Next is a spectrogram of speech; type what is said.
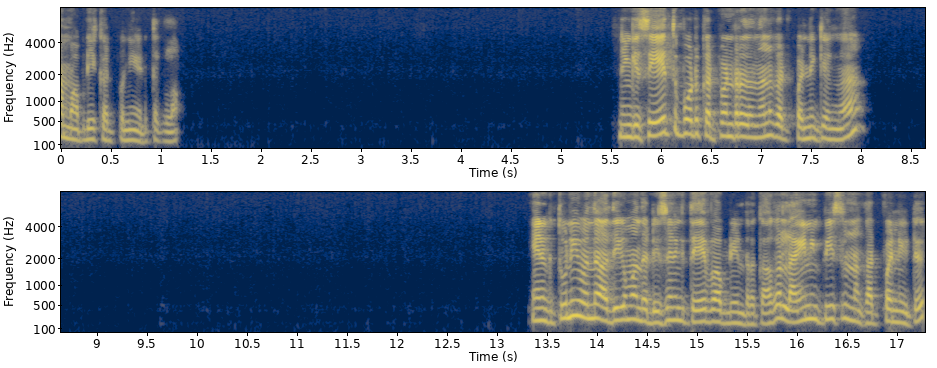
நம்ம அப்படியே கட் பண்ணி எடுத்துக்கலாம். நீங்கள் சேர்த்து போட்டு கட் பண்ணுறதுனாலும் இருந்தாலும் கட் பண்ணிக்கோங்க எனக்கு துணி வந்து அதிகமாக அந்த டிசைனுக்கு தேவை அப்படின்றதுக்காக லைனிங் பீஸில் நான் கட் பண்ணிவிட்டு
